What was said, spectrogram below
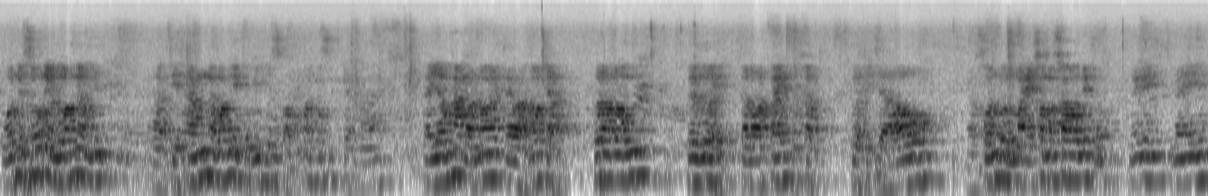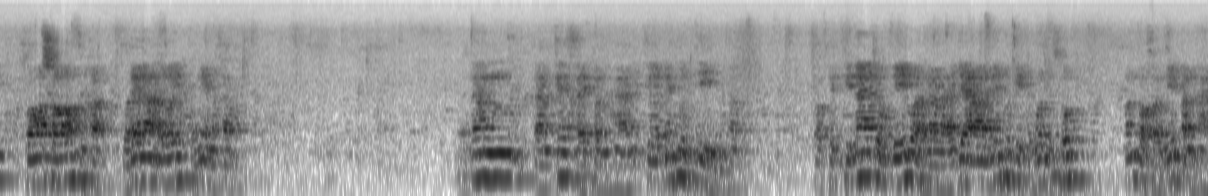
หัวในโซ่เนี่ยรวมแล้วมีเอ่อที่ทำนะว่านี่ก็มีอยู่สองพันหกสิบเจ็ดนะแต่ยังมากกว่าน้อยแต่ว่าเขาจะเพื่อลงเรื่อยๆตลอดไปนะครับ เพื่อที่จะเอาคนรุ่นใหม่เข้ามาเข้าในในในกชนะครับบ่ได้ละเลยตรงนี้นะครับด้านการแก้ไขปัญหาที่เกิดในพื้นที่นะครับก็เป็นที่น่าโชคดีว่าหลายๆอย่างในพื้นที่ตะวันตกมันบอกเขามีปัญหา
